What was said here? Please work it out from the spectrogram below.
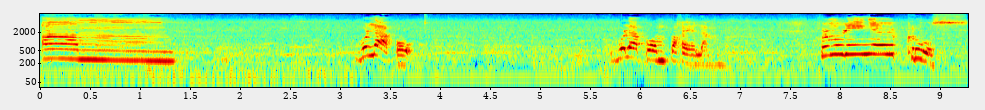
Um, wala po. Wala po ang pakialam. From Rainier Cruz,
